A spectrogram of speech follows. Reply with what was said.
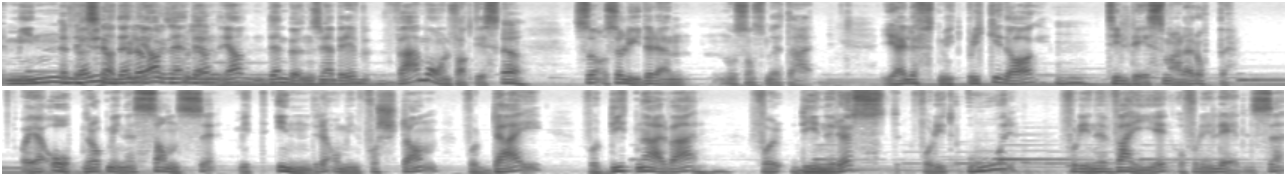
min Et bønn, da, den, ja, den, ja. den, bønnen som jeg brev hver morgen, faktisk, så, så lyder den noe sånn som dette her. Jeg løfter mitt blikk i dag til det som er der oppe. Og jeg åpner opp mine sanser, mitt indre og min forstand for deg, for ditt nærvær, for din røst, for ditt ord, for dine veier og for din ledelse.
